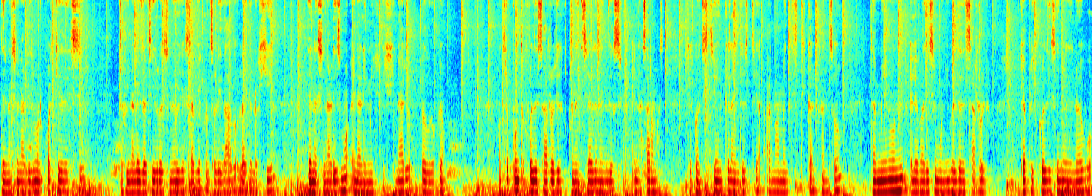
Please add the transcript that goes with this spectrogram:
del nacionalismo, lo cual quiere decir que a finales del siglo XIX ya se había consolidado la ideología del nacionalismo en el imaginario europeo. Otro punto fue el desarrollo exponencial de la industria en las armas, que consistió en que la industria armamentística alcanzó también un elevadísimo nivel de desarrollo, que aplicó el diseño de nuevo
